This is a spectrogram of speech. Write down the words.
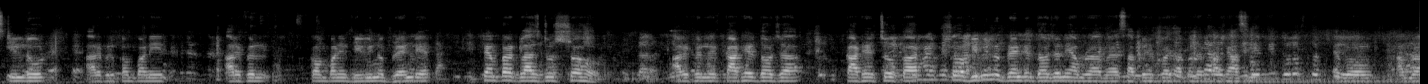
স্টিল ডোর, আরএফএল কোম্পানির আরএফএল কোম্পানির বিভিন্ন ব্র্যান্ডের টেম্পার গ্লাস ডোর সহ। আরএফএল এর কাঠের দরজা কাঠের চৌকাঠ সব বিভিন্ন ব্র্যান্ডের দরজা নিয়ে আমরা সাবমিট করে আপনাদের পাশে আসি এবং আমরা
